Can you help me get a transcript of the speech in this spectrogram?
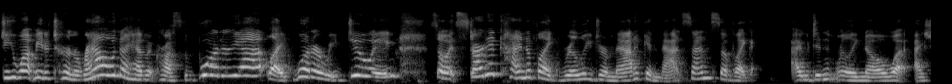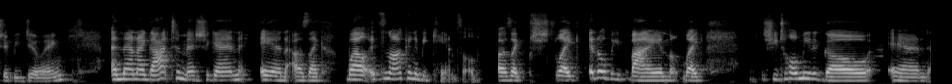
do you want me to turn around? I haven't crossed the border yet. Like, what are we doing? So it started kind of like really dramatic in that sense of like, I didn't really know what I should be doing. And then I got to Michigan and I was like, well, it's not going to be canceled. I was like, like it'll be fine. Like she told me to go and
